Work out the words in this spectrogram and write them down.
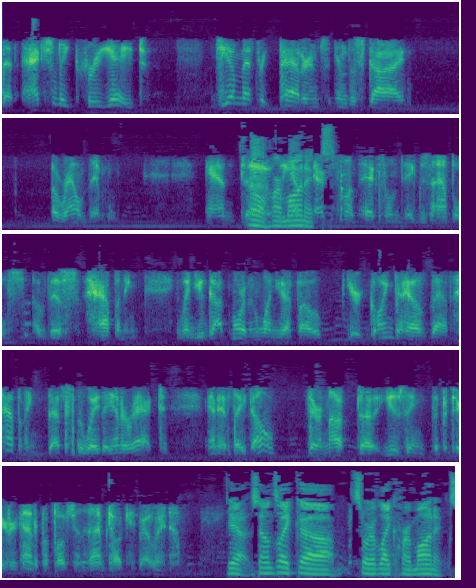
that actually create geometric patterns in the sky around them. And uh, oh, harmonics. excellent, excellent examples of this happening. When you've got more than one UFO, you're going to have that happening. That's the way they interact. And if they don't, they're not uh, using the particular kind of propulsion that I'm talking about right now. Yeah, it sounds like uh, sort of like harmonics.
